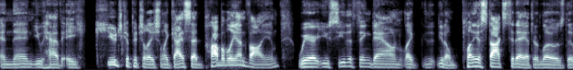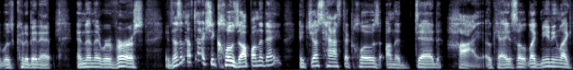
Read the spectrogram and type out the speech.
and then you have a huge capitulation, like Guy said, probably on volume, where you see the thing down, like you know, plenty of stocks today at their lows that was could have been it, and then they reverse. It doesn't have to actually close up on the day; it just has to close on the dead high. Okay, so like meaning like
